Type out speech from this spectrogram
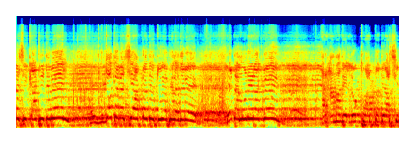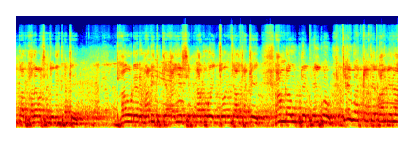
বেশি কাটি দেবেন, তত বেশি আপনাদের দূরে ফেলে দেবে। এটা মনে রাখবেন। আমাদের লক্ষ্য আপনাদের আশীর্বাদ, ভালোবাসা যদি থাকে ভাঙড়ের মাটি থেকে আইএসএফ না ওই জঞ্জালটাকে আমরা উপড়ে ফেলব। কেউ আটকাতে পারবে না।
